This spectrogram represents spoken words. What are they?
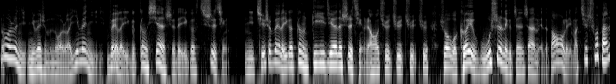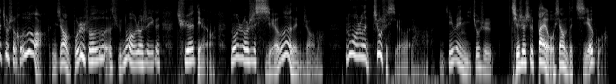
懦弱，你你为什么懦弱？因为你为了一个更现实的一个事情，你其实为了一个更低阶的事情，然后去去去去说，我可以无视那个真善美的道理嘛？其实说白了就是恶，你知道不是说恶懦弱是一个缺点啊，懦弱是邪恶的，你知道吗？懦弱就是邪恶的啊，因为你就是其实是拜偶像的结果。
